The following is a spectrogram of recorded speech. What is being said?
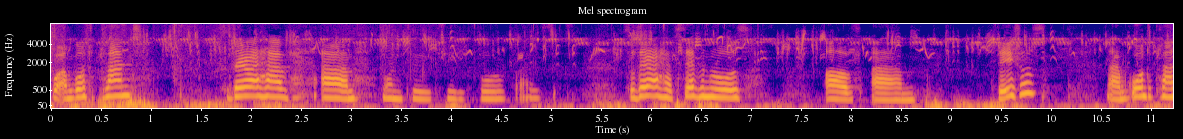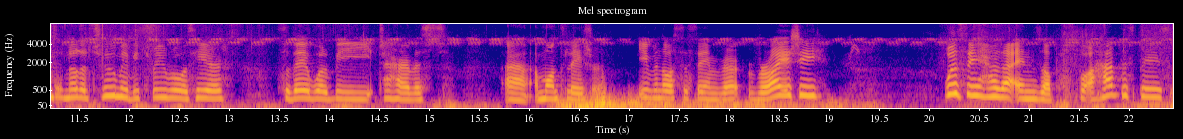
But I'm going to plant. So there I have um, one, two, three, four, five, six. So there I have seven rows of um, potatoes. Now I'm going to plant another two, maybe three rows here so they will be to harvest uh, a month later. Even though it's the same ver variety we'll see how that ends up. But I have the space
